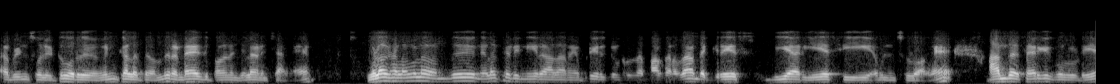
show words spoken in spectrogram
அப்படின்னு சொல்லிட்டு ஒரு விண்கலத்தை வந்து ரெண்டாயிரத்தி பதினஞ்சுல அனுப்பிச்சாங்க. உலக அளவுல வந்து நிலத்தடி நீர் ஆதாரம் எப்படி இருக்குன்றத பாக்குறதா அந்த கிரேஸ் பிஆர்ஏசி அப்படின்னு சொல்லுவாங்க. அந்த செயற்கைக்கோளுடைய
